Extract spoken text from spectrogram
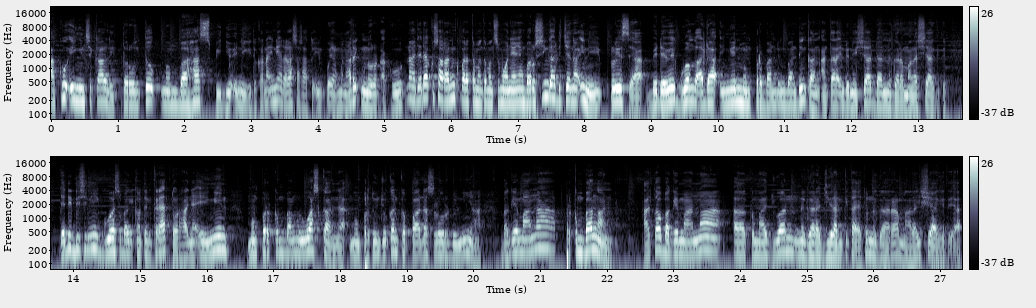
aku ingin sekali teruntuk membahas video ini gitu karena ini adalah salah satu info yang menarik menurut aku. Nah, jadi aku saranin kepada teman-teman semuanya yang baru singgah di channel ini, please ya, BDW gua nggak ada ingin memperbanding-bandingkan antara Indonesia dan negara Malaysia gitu. Jadi di sini gua sebagai konten kreator hanya ingin memperkembangluaskan ya, mempertunjukkan kepada seluruh dunia bagaimana perkembangan atau bagaimana uh, kemajuan negara jiran kita yaitu negara Malaysia gitu ya.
